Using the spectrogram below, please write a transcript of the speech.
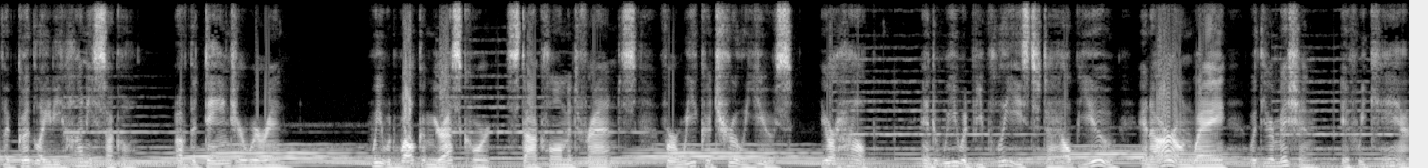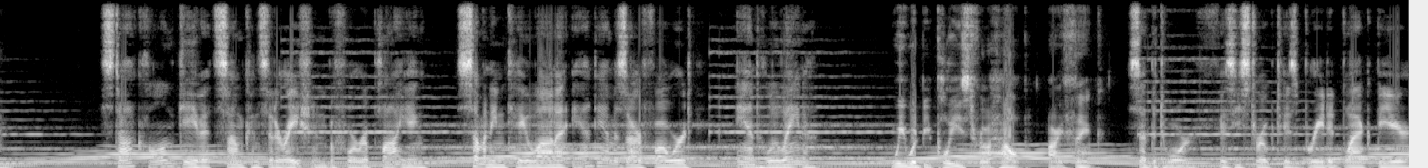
the good lady Honeysuckle, of the danger we're in. We would welcome your escort, Stockholm and friends, for we could truly use your help, and we would be pleased to help you in our own way with your mission if we can. Stockholm gave it some consideration before replying, summoning Kaylana and Amazar forward, and Lelena, We would be pleased for the help, I think. said the dwarf as he stroked his braided black beard.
